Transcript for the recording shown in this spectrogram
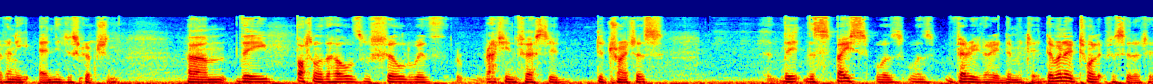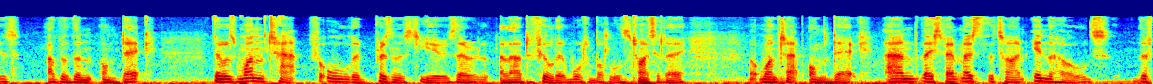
of any any description. Um, the bottom of the holds was filled with rat-infested detritus. The the space was was very very limited. There were no toilet facilities other than on deck. There was one tap for all the prisoners to use. They were allowed to fill their water bottles twice a day. One tap on the deck, and they spent most of the time in the holds. The,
